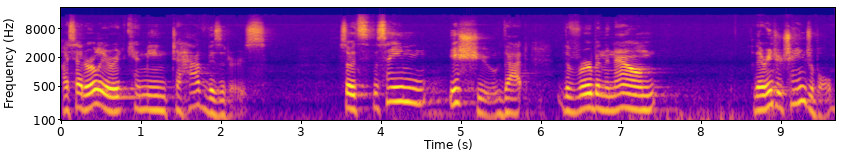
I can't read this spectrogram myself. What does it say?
I said earlier it can mean to have visitors. So it's the same issue that the verb and the noun, they're interchangeable.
